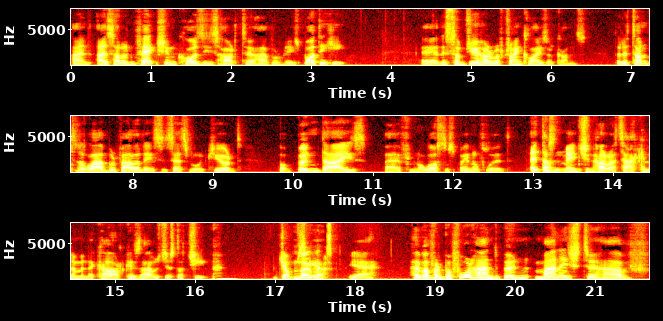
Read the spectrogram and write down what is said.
and as her infection causes her to have a raised body heat. Uh, they subdue her with tranquilizer guns. They return to the lab where Valerie is successfully cured, but Boone dies uh, from the loss of spinal fluid. It doesn't mention her attacking him in the car because that was just a cheap jump scare. Moment. Yeah. However, beforehand, Boone managed to have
